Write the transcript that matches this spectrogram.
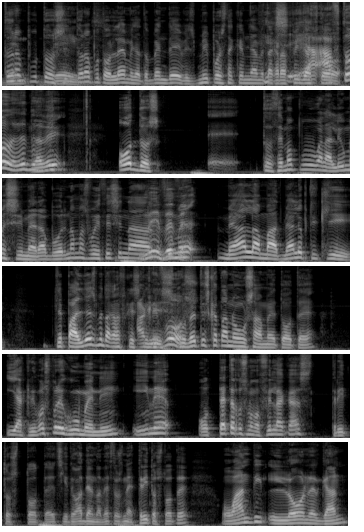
Τώρα Ben που, το, Davis. τώρα που το λέμε για τον Ben Davis, μήπως ήταν και μια μεταγραφή ξέρω, για αυτό. αυτό δεν- δηλαδή, όντως, το θέμα που αναλύουμε σήμερα μπορεί να μας βοηθήσει να Ναι, δούμε βέβαια. με άλλα μάτ, με άλλη οπτική και παλιές μεταγραφικές κινήσεις Ακριβώς. που δεν τις κατανοούσαμε τότε. Η ακριβώς προηγούμενη είναι ο τέταρτος θεματοφύλακας, τρίτος τότε, έτσι, γιατί ο Άντι ήταν δεύτερος, ναι, τρίτος τότε, ο Άντι Λόνεργαν,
